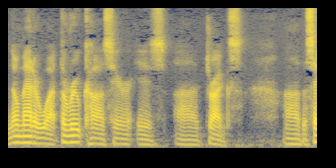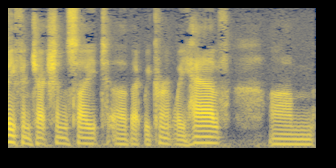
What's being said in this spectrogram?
no matter what, the root cause here is uh, drugs. Uh, the safe injection site uh, that we currently have um,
